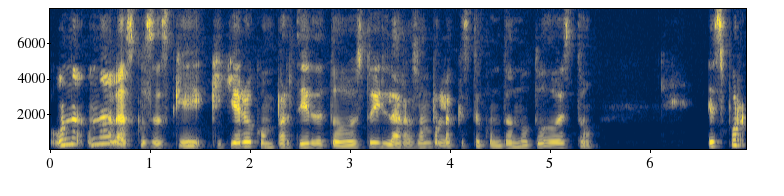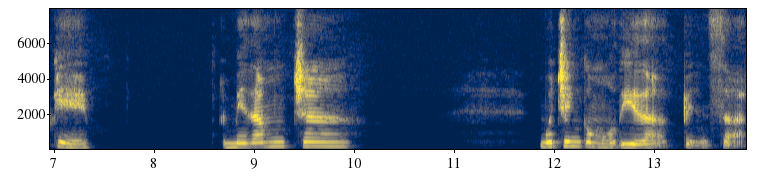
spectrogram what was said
una, una de las cosas que, que quiero compartir de todo esto y la razón por la que estoy contando todo esto es porque me da mucha, mucha incomodidad pensar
